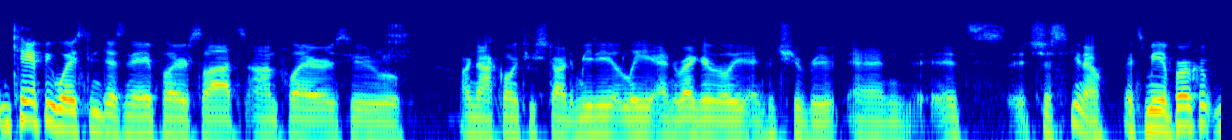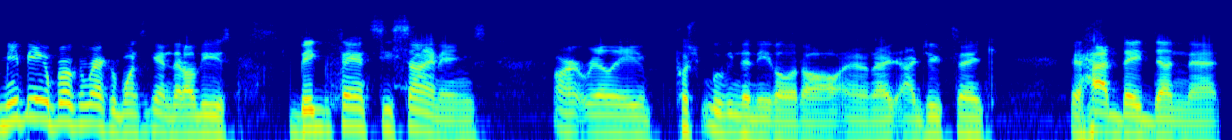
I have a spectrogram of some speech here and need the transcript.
you can't be wasting designated player slots on players who are not going to start immediately and regularly and contribute. And it's it's just you know it's me a broken me being a broken record once again that all these big fancy signings aren't really push moving the needle at all. And I, I do think had they done that,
